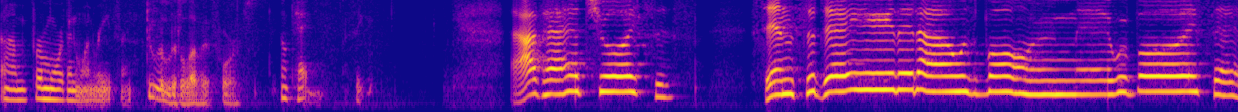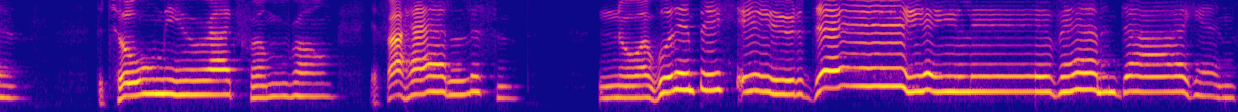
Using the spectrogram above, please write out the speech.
um, for more than one reason Do a little of it for us. Okay, let's see. I've had choices since the day that I was born. There were voices that told me right from wrong. If I had listened, no, I wouldn't be here today, living and dying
